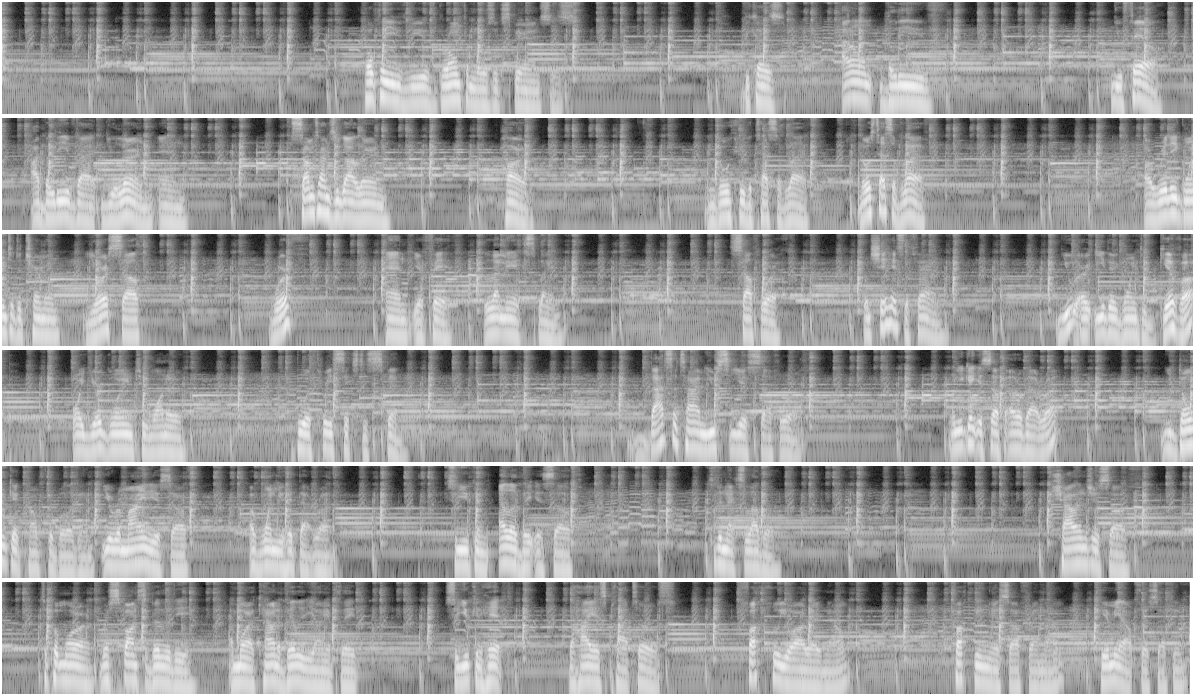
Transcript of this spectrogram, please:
Hopefully, you've, grown from those experiences because I don't believe you fail. I believe that you learn, and sometimes you gotta learn hard and go through the tests of life. Those tests of life are really going to determine your self worth and your faith. Let me explain. Self worth. When shit hits the fan, you are either going to give up or you're going to want to do a 360 spin. That's the time you see your self worth. When you get yourself out of that rut, you don't get comfortable again. You remind yourself of when you hit that rut. So you can elevate yourself to the next level. Challenge yourself to put more responsibility and more accountability on your plate so you can hit the highest plateaus. Fuck who you are right now. Fuck being yourself right now. Hear me out for a second.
